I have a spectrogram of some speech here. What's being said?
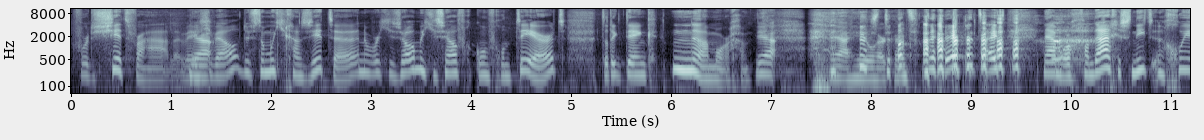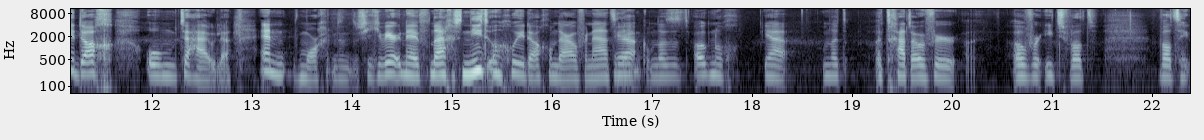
voor de shit verhalen, weet je wel? Dus dan moet je gaan zitten en dan word je zo met jezelf geconfronteerd dat ik denk, nou morgen. Ja, ja heel dus de hele tijd. Nou morgen, vandaag is niet een goede dag om te huilen. En morgen dan zit je weer, nee, vandaag is niet een goede dag om daarover na te denken, omdat het ook nog, ja, omdat het gaat over over iets wat, wat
